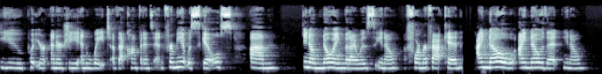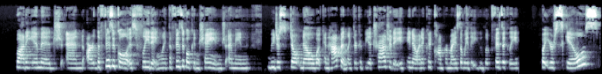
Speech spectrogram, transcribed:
you put your energy and weight of that confidence in. For me it was skills. Um you know knowing that i was you know a former fat kid. I know i know that you know body image and our the physical is fleeting. Like the physical can change. I mean we just don't know what can happen. Like there could be a tragedy you know and it could compromise the way that you look physically but your skills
